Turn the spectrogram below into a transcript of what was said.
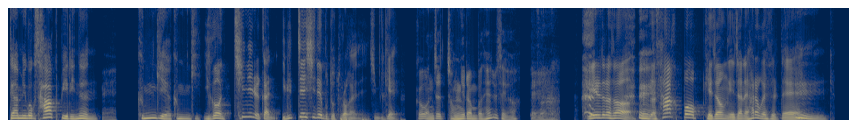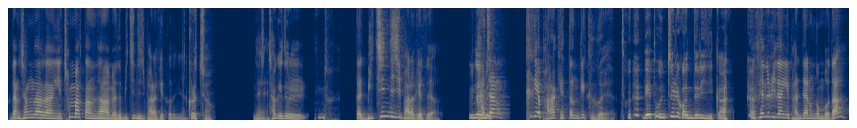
대한민국 사학 비리는 네. 금기예요, 금기. 이건 친일 그러니까 일제 시대부터 돌아가야 돼. 지금 이게 그거 언제 정리를 한번 해주세요. 네. 예를 들어서 네. 그 사학법 개정 예전에 하려고 했을 때 음, 그 당시 창나라당이 천막 단사하면서 미친 듯이 발악했거든요. 그렇죠. 네. 자기들 그러니까 미친 듯이 발악했어요. 왜냐면 가장 크게 발악했던 게 그거예요. 내 돈줄을 건드리니까 그러니까 새누리당이 반대하는 건 뭐다?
